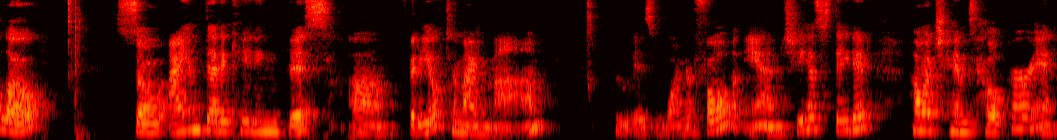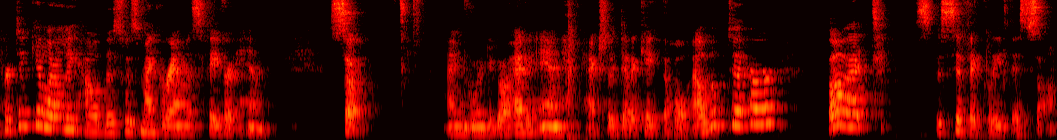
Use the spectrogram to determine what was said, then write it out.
Hello. So I am dedicating this um, video to my mom, who is wonderful, and she has stated how much hymns help her, and particularly how this was my grandma's favorite hymn. So I'm going to go ahead and actually dedicate the whole album to her, but specifically this song.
